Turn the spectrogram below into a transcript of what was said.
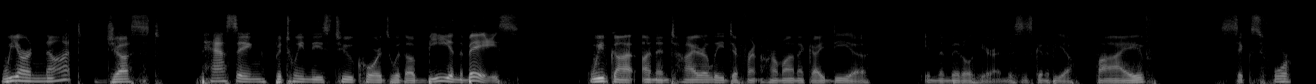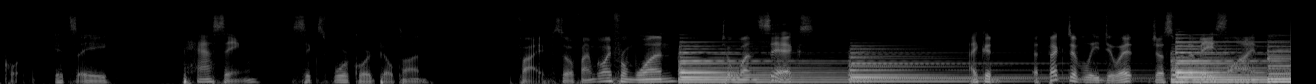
we are not just passing between these two chords with a B in the bass. We've got an entirely different harmonic idea in the middle here. And this is going to be a 5 6 4 chord. It's a passing 6 4 chord built on 5. So if I'm going from 1 to 1 6, I could effectively do it just with a bass line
